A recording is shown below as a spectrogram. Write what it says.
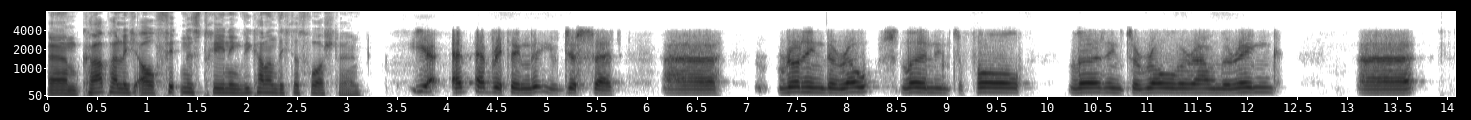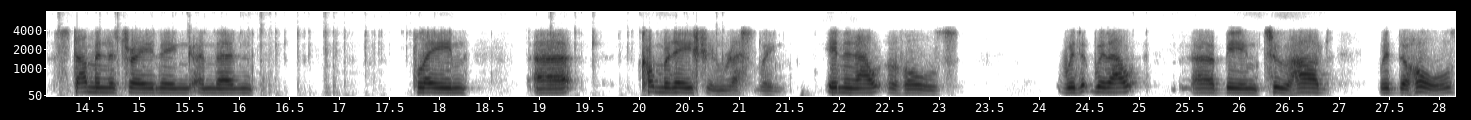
ähm, körperlich auch Fitnesstraining? Wie kann man sich das vorstellen? Yeah, everything that you've just said. Uh, running the ropes, learning to fall, learning to roll around the ring, uh, stamina training, and then playing uh, combination wrestling in and out of holes with, without uh, being too hard with the holes,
